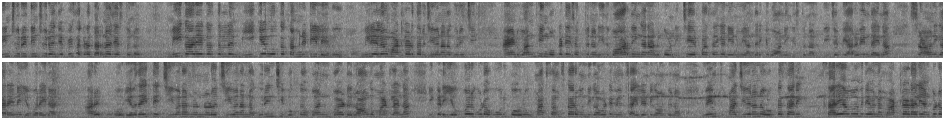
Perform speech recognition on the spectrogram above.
దించురి దించురి అని చెప్పేసి అక్కడ ధర్నా చేస్తున్నారు. మీ కార్యకర్తల్లో మీకే ఒక కమ్యూనిటీ లేదు. మీరు ఎలా మాట్లాడతారు జీవనాన్న గురించి? అండ్ వన్ థింగ్ ఒకటే చెప్తున్నాను ఇది వార్నింగ్ అని అనుకోండి. చైర్పర్సన్గా నేను మీ అందరికీ వార్నింగ్ ఇస్తున్నాను. బీజేపీ అరవింద్ అయినా శ్రావణి గారైనా ఎవరైనా అని. అరే ఏదైతే జీవనన్న ఉన్నాడో జీవనన్న గురించి ఒక్క వన్ వర్డ్ రాంగ్ మాట్లాడినా ఇక్కడ ఎవ్వరు కూడా ఊరుకోరు. మాకు సంస్కారం ఉంది కాబట్టి మేము సైలెంట్గా ఉంటున్నాం. మేము మా జీవనన్న ఒక్కసారి సరే అమ్మ మీరు ఏమైనా మాట్లాడాలి అనుకుంటే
